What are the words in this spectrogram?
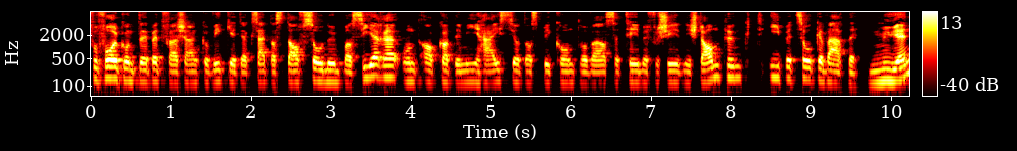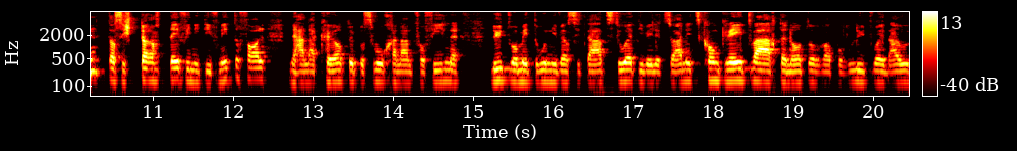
verfolgen. Und eben Frau Schenkovic hat ja gesagt, das darf so nicht passieren. Und Akademie heißt ja, dass bei kontroversen Themen verschiedene Standpunkte einbezogen werden müssen. Das ist definitiv nicht der Fall. Wir haben auch gehört über das Wochenende von vielen Leuten, die mit der Universität zu tun die will jetzt auch nicht konkret werden, oder? Aber Leute, die auch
